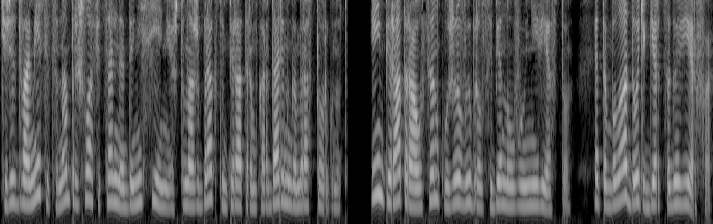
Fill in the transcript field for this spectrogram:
Через два месяца нам пришло официальное донесение, что наш брак с императором Кардарингом расторгнут. И император Аусенг уже выбрал себе новую невесту. Это была дочь герцога Верфа.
